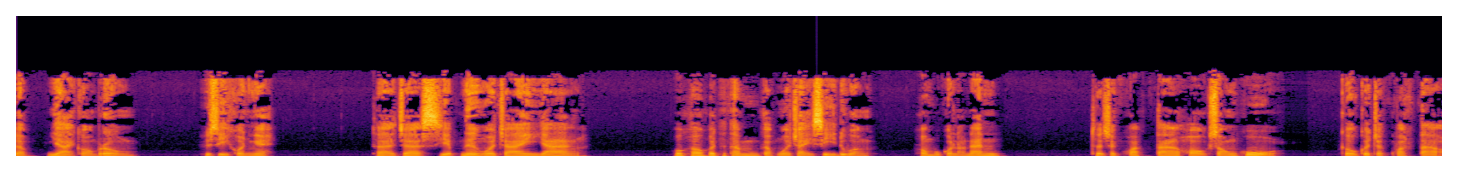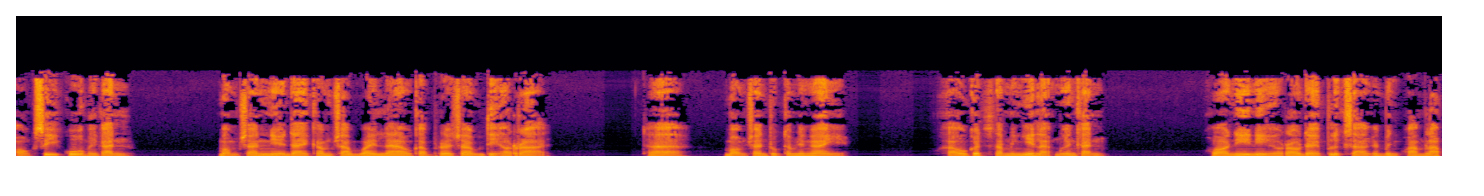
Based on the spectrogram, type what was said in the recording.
กับญาติของพระองค์คือสี่คนไง ถ้าจะเสียบเนื้อหัวใจย่าง พวกเขาก็จะทำกับหัวใจสี่ดวงของบุคคลเหล่านั้น ถ้าจะควักตาออกสองคู่ เขาก็จะควักตาออกสี่คู่เหมือนกัน หม่อมฉันเนี่ยได้กำชับไว้แล้วกับพระเจ้าวิเทหราช ถ้าหม่อมฉันถูกทำยังไง เขาก็จะทำอย่างนี้แหละเหมือนกัน ข้อนี้นี่เราได้ปรึกษากันเป็นความลับ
